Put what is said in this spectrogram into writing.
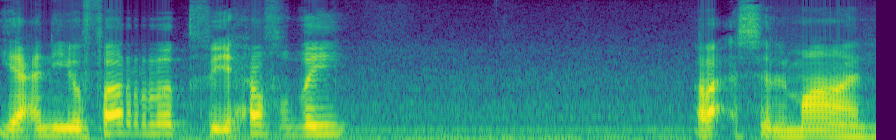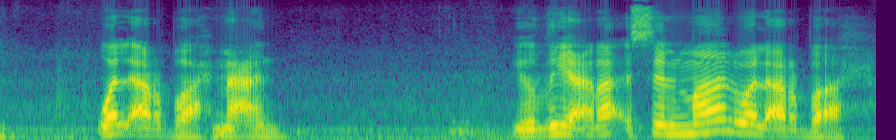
يعني يفرط في حفظ رأس المال والأرباح معا. يضيع رأس المال والأرباح.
